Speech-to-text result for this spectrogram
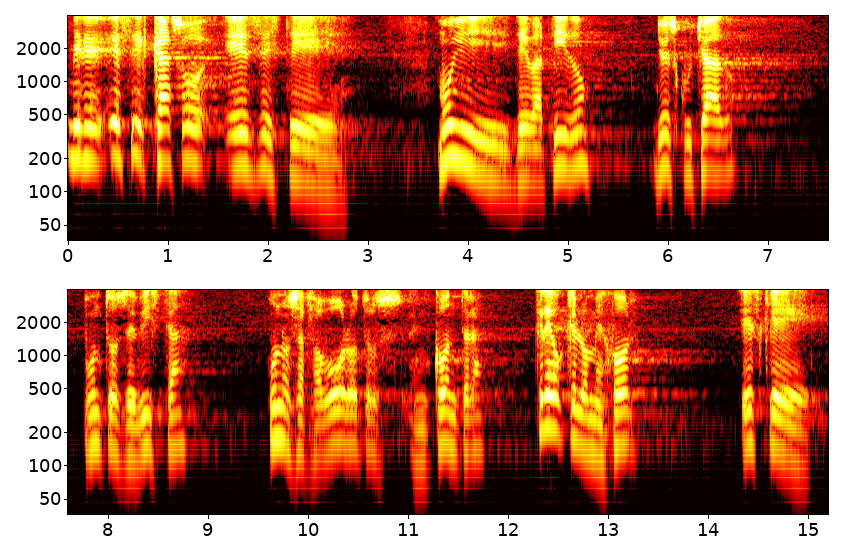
Mire, ese caso es este muy debatido. Yo he escuchado puntos de vista, unos a favor, otros en contra. Creo que lo mejor es que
